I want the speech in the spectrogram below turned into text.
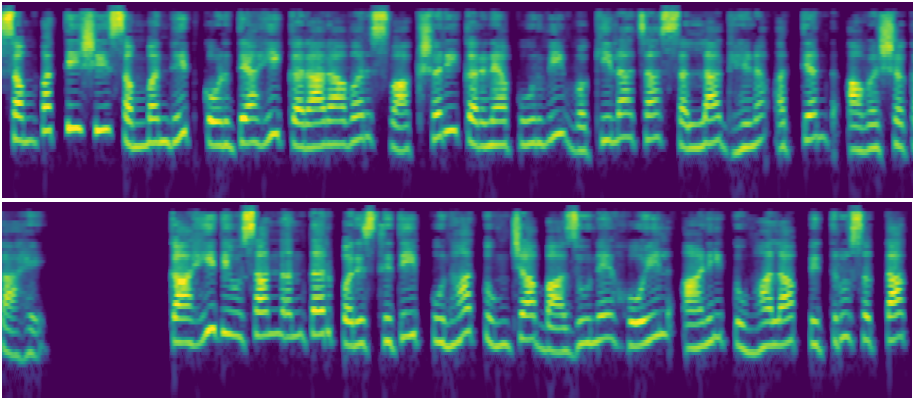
संपत्तीशी संबंधित कोणत्याही करारावर स्वाक्षरी करण्यापूर्वी वकिलाचा सल्ला घेणं अत्यंत आवश्यक आहे. काही दिवसांनंतर परिस्थिती पुन्हा तुमच्या बाजूने होईल आणि तुम्हाला पितृसत्ताक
